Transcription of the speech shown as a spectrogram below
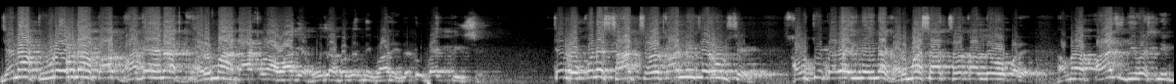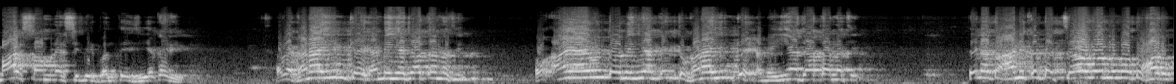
જેના પૂરવના પાપ ભાગે, એના ઘરમાં ડાકલા વાગે, હોજા ભગતની વાણી નટુભાઈ પીર છે કે લોકોને સાથ સહકારની જરૂર છે. સૌથી પહેલા એને એના ઘરમાં સાથ સહકાર લેવો પડે. હમણાં પાંચ દિવસની બાર સામે શિબિર ભંતેજીએ કરી. હવે ઘણા એમ કે અમે અહીંયા જતા નથી. અહીંયા આવ્યું તો અમે અહીંયા કહીએ તો ઘણા એમ કે અમે અહીંયા જતા નથી. તેના તો આની કરતા ચાવવાનું નહોતું સારું.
